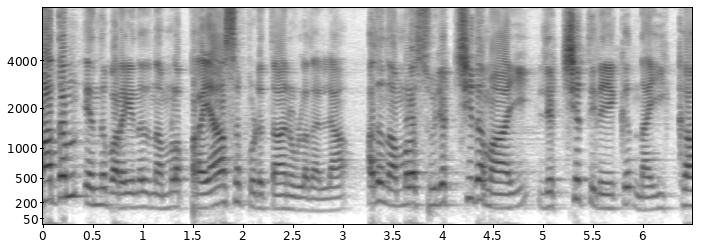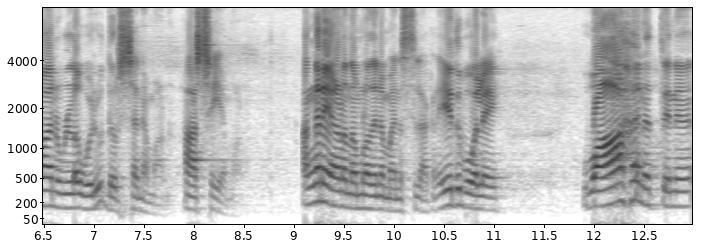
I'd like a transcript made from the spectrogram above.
മതം എന്ന് പറയുന്നത് നമ്മളെ പ്രയാസപ്പെടുത്താനുള്ളതല്ല അത് നമ്മളെ സുരക്ഷിതമായി ലക്ഷ്യത്തിലേക്ക് നയിക്കാനുള്ള ഒരു ദർശനമാണ് ആശയമാണ്. അങ്ങനെയാണ് നമ്മളതിനെ മനസ്സിലാക്കുന്നത്. ഏതുപോലെ വാഹനത്തിന്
